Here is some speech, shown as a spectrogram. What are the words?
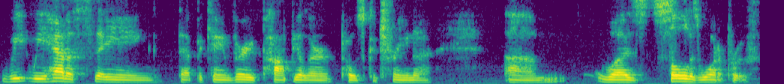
we we had a saying that became very popular post Katrina. Um, was soul is waterproof.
